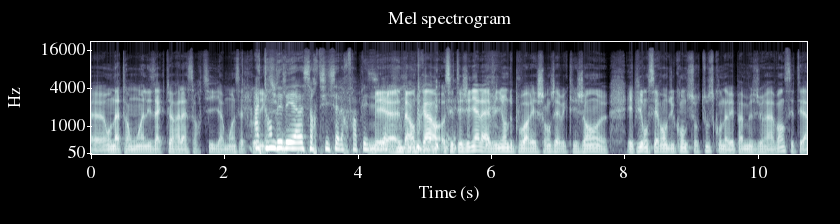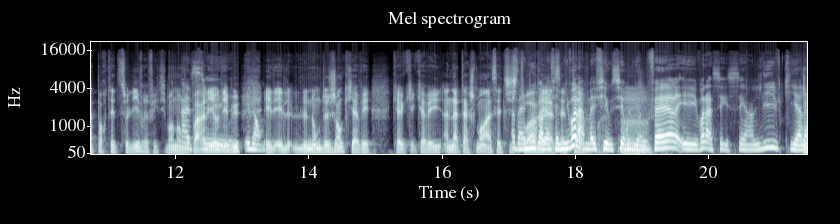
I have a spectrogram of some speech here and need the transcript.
Euh, on attend moins les acteurs à la sortie. Il y a moins cette connexion. Attendez-les à la sortie, ça leur fera plaisir. Mais euh, ben, en tout cas, c'était génial à Avignon de pouvoir échanger avec les gens. euh, et puis, on s'est rendu compte surtout ce qu'on n'avait pas mesuré avant, c'était la portée de ce livre, effectivement, dont Ah, vous parliez au début. Énorme. Et, et le, le nombre de gens qui avaient, qui, qui- qui avaient un attachement à cette Ah histoire. bah, nous, dans la famille, voilà, ma fille aussi, on lui a Mm. offert. Et voilà, c'est c'est un livre qui, à la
